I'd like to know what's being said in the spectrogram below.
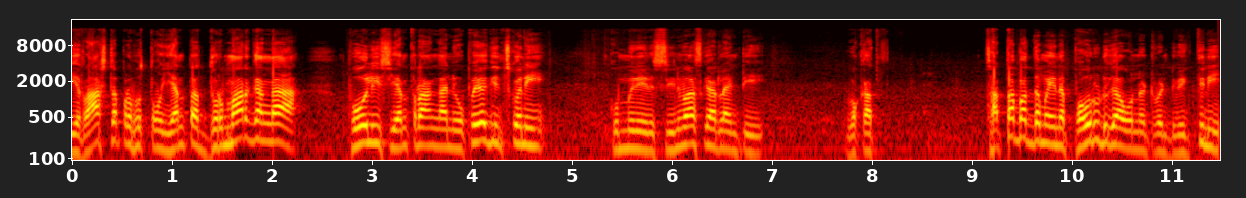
ఈ రాష్ట్ర ప్రభుత్వం ఎంత దుర్మార్గంగా పోలీస్ యంత్రాంగాన్ని ఉపయోగించుకొని కుమ్మినేని శ్రీనివాస్ గారు లాంటి ఒక చట్టబద్ధమైన పౌరుడిగా ఉన్నటువంటి వ్యక్తిని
